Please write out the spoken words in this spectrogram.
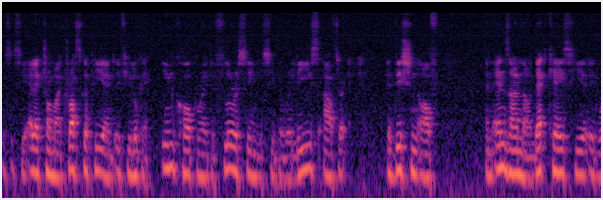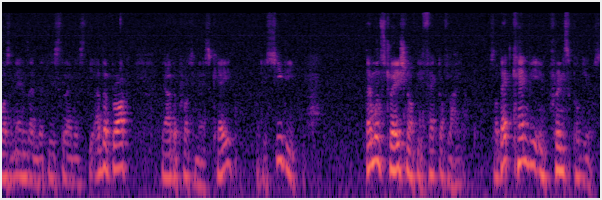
this is the electron microscopy, and if you look at incorporated fluorescein, you see the release after addition of an enzyme. Now in that case here, it was an enzyme that levels the other block, the other proteinase K. But you see the demonstration of the effect of light. So that can be in principle used.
